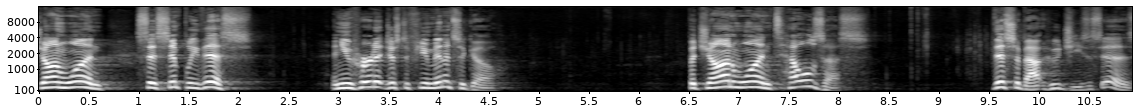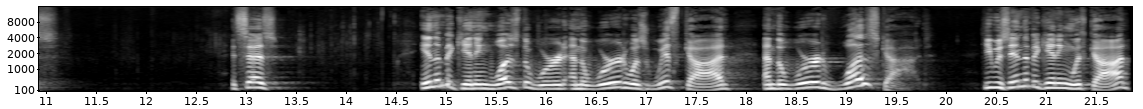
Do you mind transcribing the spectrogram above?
John 1 says simply this, and you heard it just a few minutes ago. But John 1 tells us this about who Jesus is. It says, In the beginning was the Word, and the Word was with God, and the Word was God. He was in the beginning with God.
